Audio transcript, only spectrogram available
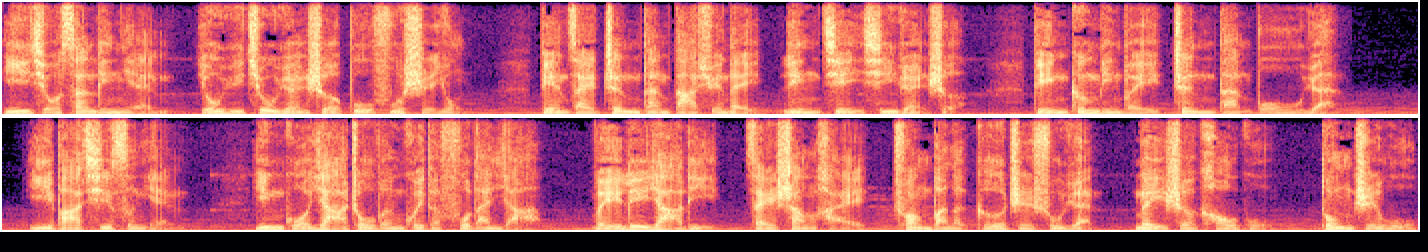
一九三零年，由于旧院舍不敷使用，便在震旦大学内另建新院舍，并更名为震旦博物院。一八七四年，英国亚洲文会的富兰雅·韦列亚利在上海创办了格致书院，内设考古、动植物、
